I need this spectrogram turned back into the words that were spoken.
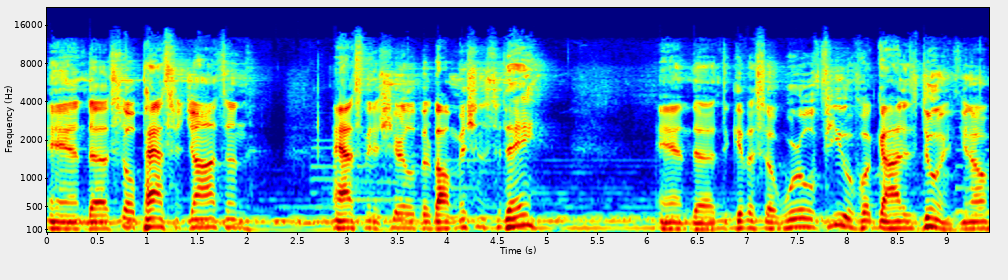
And uh, so Pastor Jonathan asked me to share a little bit about missions today and uh, to give us a world view of what God is doing. You know,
